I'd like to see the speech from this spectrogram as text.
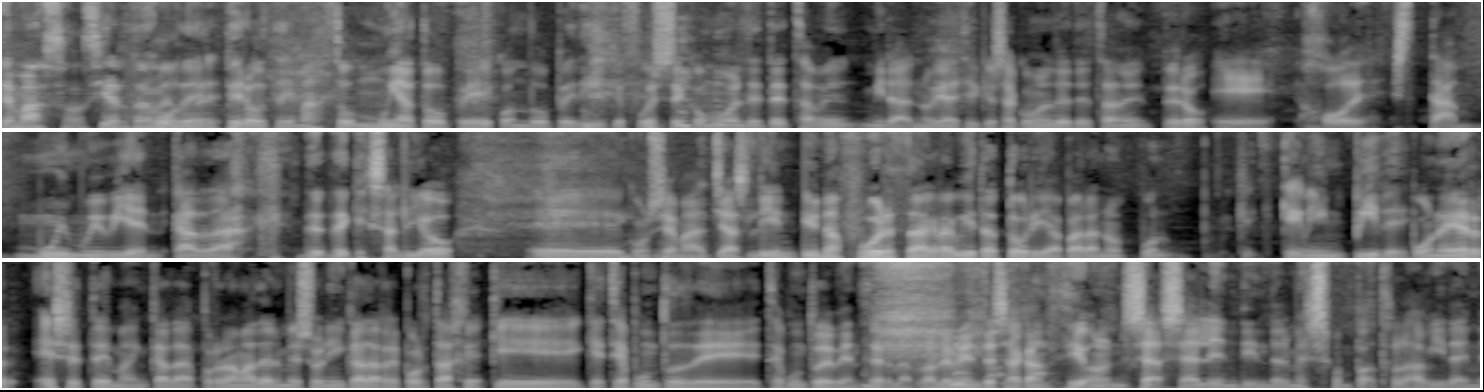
temazo, ciertamente. Joder, pero temazo muy a tope, ¿eh? Cuando pedí que fuese como el de Testament, mira, no voy a decir que sea como el de Testament, pero, eh, joder, está muy, muy bien. Cada, desde que salió, eh, ¿cómo se llama? Jaslyn, hay una fuerza gravitatoria para no pon- que, me impide poner ese tema en cada programa del mesón y cada reportaje que, que esté a punto de a punto de vencerla. Probablemente esa canción sea, sea el ending del mesón para toda la vida, es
